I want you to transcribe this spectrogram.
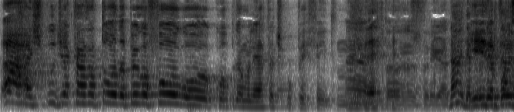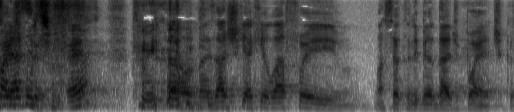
ah, explodiu a casa toda, pegou fogo, o corpo da mulher tá, tipo, perfeito, não É. tá, tá ligado? Não, e depois ele depois tipo, é? Tá? Não, mas acho que aquilo lá foi uma certa liberdade poética.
